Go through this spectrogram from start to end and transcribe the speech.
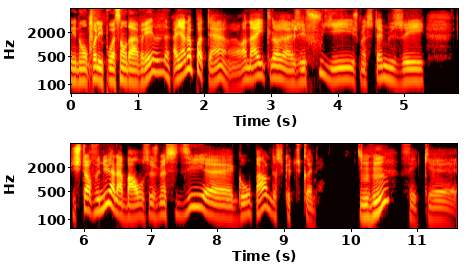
et non pas les poissons d'avril. Ah, Il n'y en a pas tant. Honnête, là, j'ai fouillé, je me suis amusé. Puis je suis revenu à la base. Je me suis dit, euh, go, parle de ce que tu connais. Mhm. Fait que euh,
